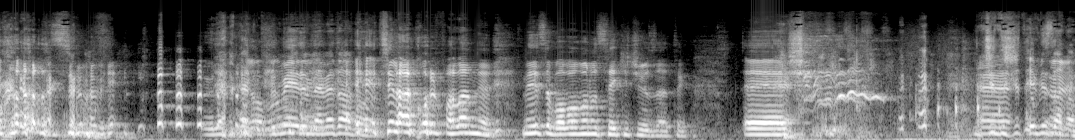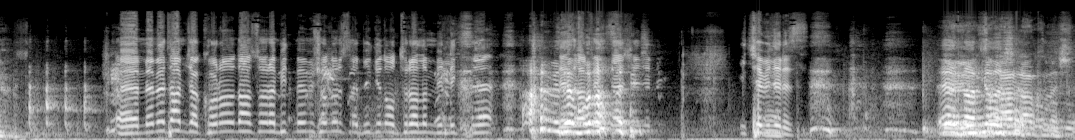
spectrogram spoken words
O kadar da sürme bir. Öyle gülmeyelim Mehmet abi. onu. Etil alkol falan diyor. Neyse babam onu sek içiyor zaten. Ee, İçi dışı temiz adam. Ee, Mehmet amca koronadan sonra bitmemiş olursa bir gün oturalım birlikte. harbiden bu Dezenfektan nasıl? içebiliriz. Evet arkadaşlar. arkadaşlar.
